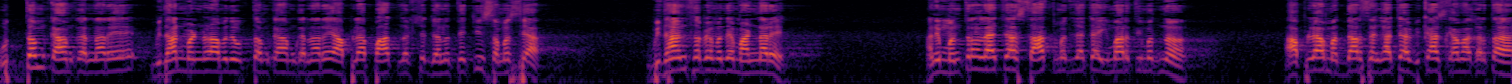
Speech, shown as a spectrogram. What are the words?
उत्तम काम करणारे विधानमंडळामध्ये उत्तम काम करणारे आपल्या पाच लक्ष जनतेची समस्या विधानसभेमध्ये मांडणारे आणि मंत्रालयाच्या सात मजल्याच्या इमारतीमधनं आपल्या मतदारसंघाच्या विकास कामाकरता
